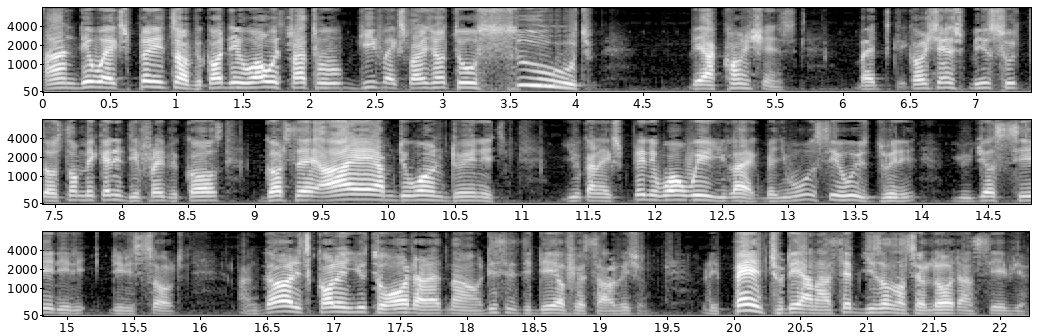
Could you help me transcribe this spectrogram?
And they will explain it all because they will always try to give explanation to suit their conscience. But conscience being suit does not make any difference because God said, I am the one doing it. You can explain it one way you like, but you won't see who is doing it. You just see the, the result. And God is calling you to order right now. This is the day of your salvation. Repent today and accept Jesus as your Lord and Savior.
